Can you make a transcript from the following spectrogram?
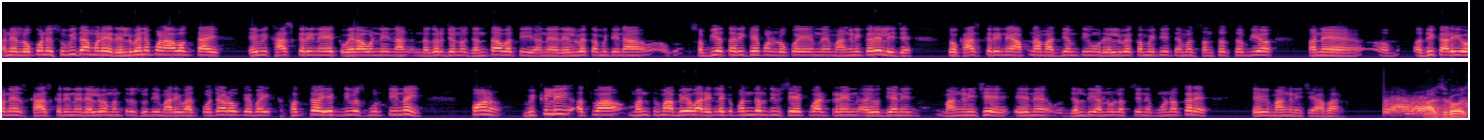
અને લોકોને સુવિધા મળે રેલવેને પણ આવક થાય એવી ખાસ કરીને એક વેરાવળની નગરજનો જનતા વતી અને રેલવે કમિટીના સભ્ય તરીકે પણ લોકોએ એમને માંગણી કરેલી છે. તો ખાસ કરીને આપના માધ્યમથી હું રેલવે કમિટી તેમજ સંસદ સભ્ય અને અધિકારીઓને ખાસ કરીને રેલવે મંત્રી સુધી મારી વાત પહોંચાડો કે ભાઈ, ફક્ત એક દિવસ પૂરતી નહીં, પણ વીકલી અથવા મંથમાં બે વાર, એટલે કે પંદર દિવસે એકવાર ટ્રેન અયોધ્યાની માંગણી છે, એને જલ્દી અનુલક્ષીને પૂર્ણ કરે તેવી માંગણી છે. આભાર. આજરોજ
